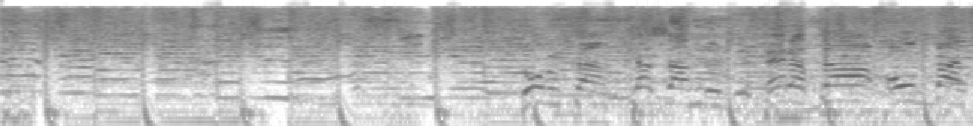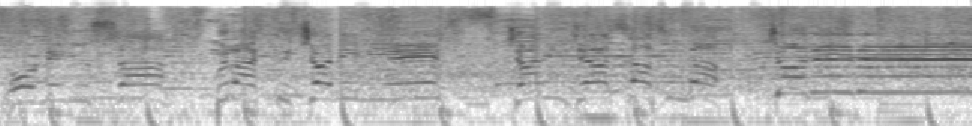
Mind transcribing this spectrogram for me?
Dorukan kazandırdı Berat'a. Ondan Cornelius'a bıraktı Canini'ye. Canini ceza sahasında. Canini!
